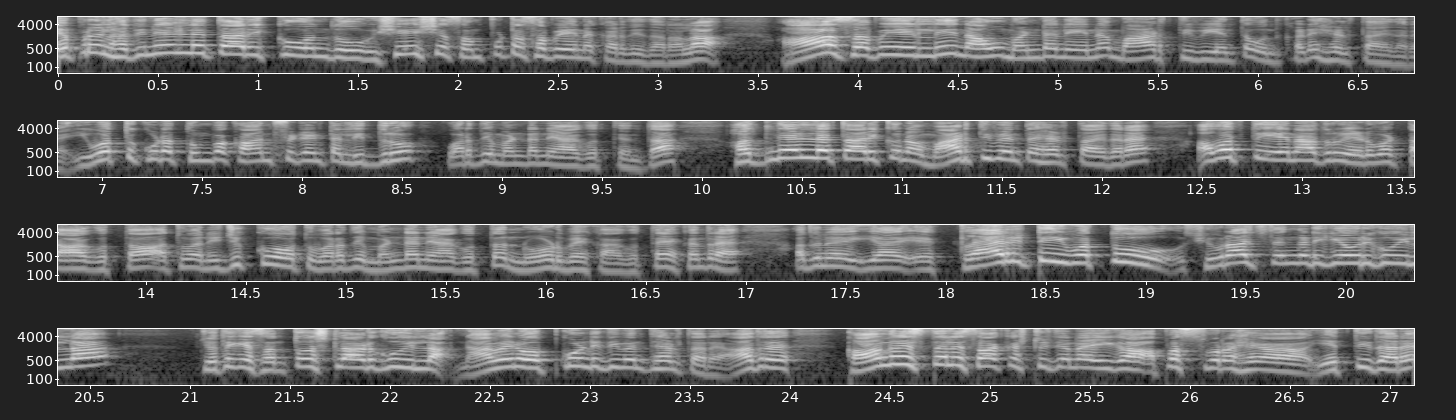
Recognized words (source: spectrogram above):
ಏಪ್ರಿಲ್ ಹದಿನೇಳನೇ ತಾರೀಕು ಒಂದು ವಿಶೇಷ ಸಂಪುಟ ಸಭೆಯನ್ನು ಕರೆದಿದ್ದಾರಲ್ಲ ಆ ಸಭೆಯಲ್ಲಿ ನಾವು ಮಂಡನೆಯನ್ನು ಮಾಡ್ತೀವಿ ಅಂತ ಒಂದು ಕಡೆ ಹೇಳ್ತಾ ಇದ್ದಾರೆ ಇವತ್ತು ಕೂಡ ತುಂಬ ಕಾನ್ಫಿಡೆಂಟಲ್ಲಿ ಇದ್ದರೂ ವರದಿ ಮಂಡನೆ ಆಗುತ್ತೆ ಅಂತ. ಹದಿನೇಳನೇ ತಾರೀಕು ನಾವು ಮಾಡ್ತೀವಿ ಅಂತ ಹೇಳ್ತಾ ಇದ್ದಾರೆ ಅವತ್ತು ಏನಾದರೂ ಎಡವಟ್ಟು ಆಗುತ್ತೋ ಅಥವಾ ನಿಜಕ್ಕೂ ಅವತ್ತು ವರದಿ ಮಂಡನೆ ಆಗುತ್ತೋ ನೋಡಬೇಕಾಗುತ್ತೆ. ಯಾಕಂದರೆ ಅದನ್ನು ಕ್ಲಾರಿಟಿ ಇವತ್ತು ಶಿವರಾಜ್ ತಂಗಡಿಗೆ ಅವರಿಗೂ ಇಲ್ಲ. ಜೊತೆಗೆ ಸಂತೋಷ್ ಲಾಡ್ಗೂ ಇಲ್ಲ. ನಾವೇನೋ ಒಪ್ಕೊಂಡಿದ್ದೀವಿ ಅಂತ ಹೇಳ್ತಾರೆ. ಆದರೆ ಕಾಂಗ್ರೆಸ್ನಲ್ಲೇ ಸಾಕಷ್ಟು ಜನ ಈಗ ಅಪಸ್ವರ ಎತ್ತಿದ್ದಾರೆ.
